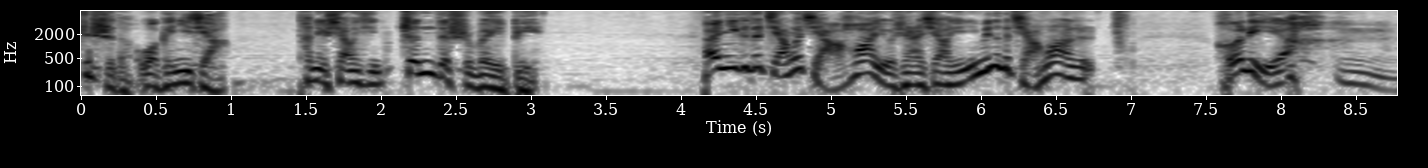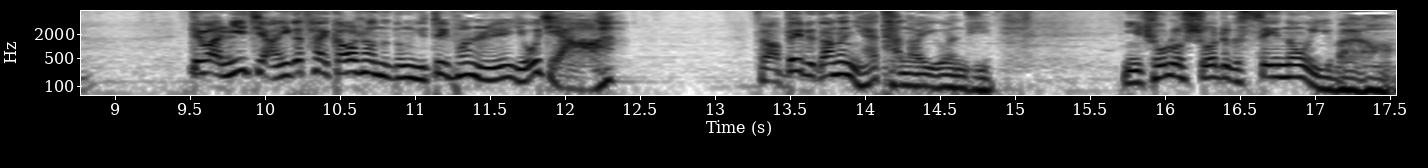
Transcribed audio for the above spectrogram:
真实的，我跟你讲，他就相信，真的是未必。哎，你给他讲个假话，有些人相信，因为那个假话是合理呀。嗯。对吧？你讲一个太高尚的东西，对方认为有假，对吧？贝贝，刚才你还谈到一个问题，你除了说这个 say no 以外啊，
